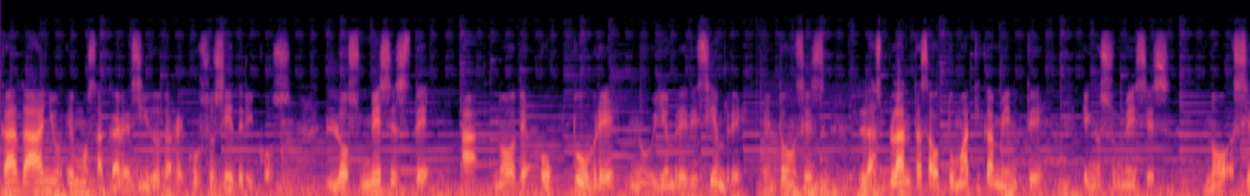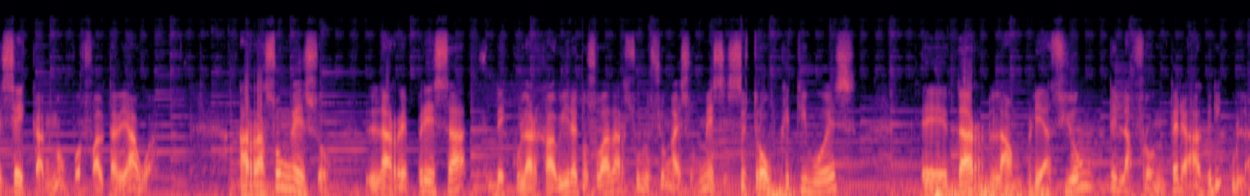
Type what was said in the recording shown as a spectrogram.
cada año hemos acarecido de recursos hídricos los meses de, no, de octubre, noviembre diciembre. Entonces las plantas automáticamente en esos meses no se secan ¿no? por falta de agua. A razón eso, la represa de Cularjavira nos va a dar solución a esos meses. Nuestro objetivo es eh, dar la ampliación de la frontera agrícola.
